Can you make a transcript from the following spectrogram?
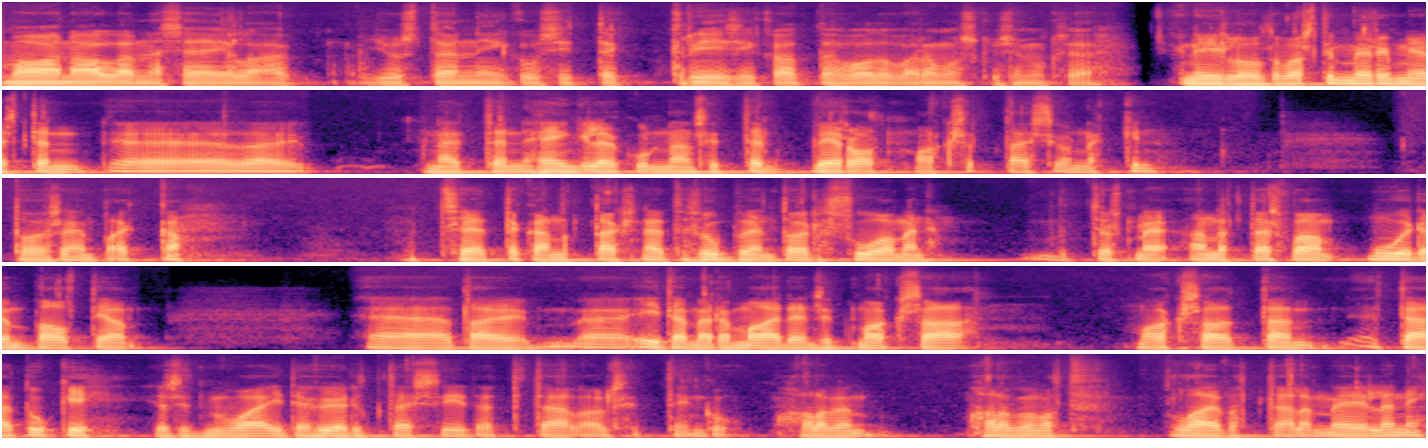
maan alla ne seilaa just tämän niin kuin sitten kriisi kautta huoltovarmuuskysymykseen? Niin, luultavasti merimiesten tai näiden henkilökunnan sitten verot maksettaisiin jonnekin toiseen paikkaan. Mutta se, että kannattaako näitä subventoida Suomen, jos me annettaisiin vain muiden Baltian tai Itämeren maiden sitten maksaa – maksaa tämä tuki ja sitten me vaan itse hyödyttäisiin siitä, että täällä olisi sitten niin halvem, halvemmat laivat täällä meillä, niin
